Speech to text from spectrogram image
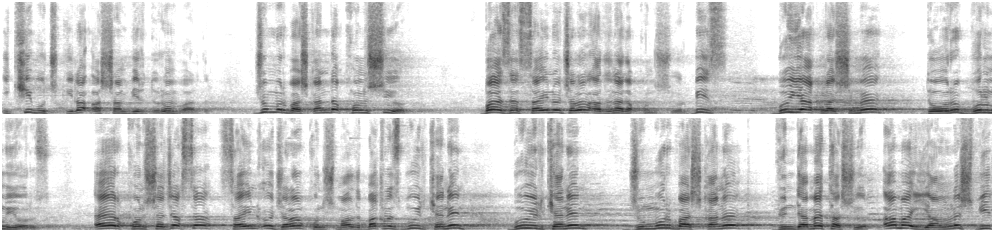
İki buçuk yıla aşan bir durum vardır. Cumhurbaşkanı da konuşuyor. Bazen Sayın Öcalan adına da konuşuyor. Biz bu yaklaşımı doğru bulmuyoruz. Eğer konuşacaksa Sayın Öcalan konuşmalıdır. Bakınız bu ülkenin bu ülkenin Cumhurbaşkanı gündeme taşıyor ama yanlış bir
